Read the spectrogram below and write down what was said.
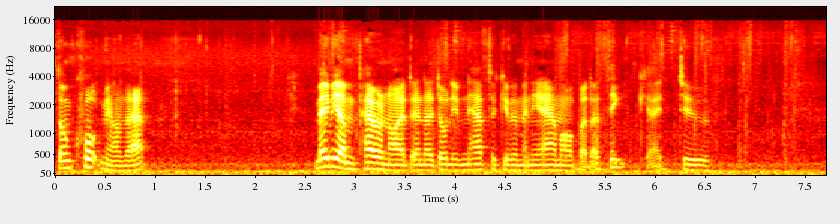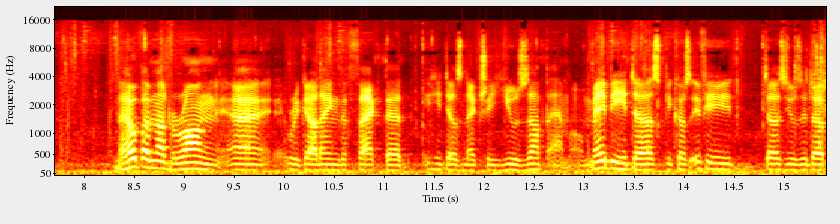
don't quote me on that. Maybe I'm paranoid and I don't even have to give him any ammo, but I think I do. I hope I'm not wrong uh, regarding the fact that he doesn't actually use up ammo. Maybe he does, because if he does use it up,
